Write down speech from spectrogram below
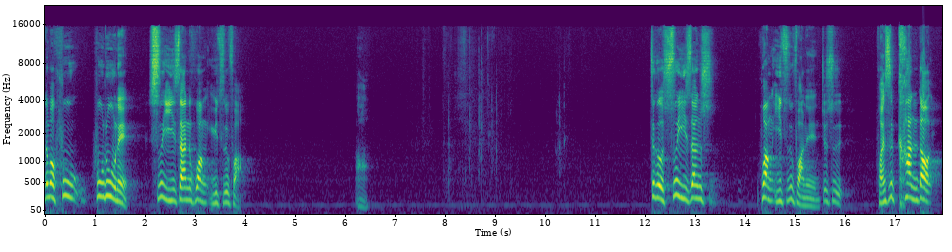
那么附附录呢，施夷山放鱼之法啊。这个施夷山放鱼之法呢，就是凡是看到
